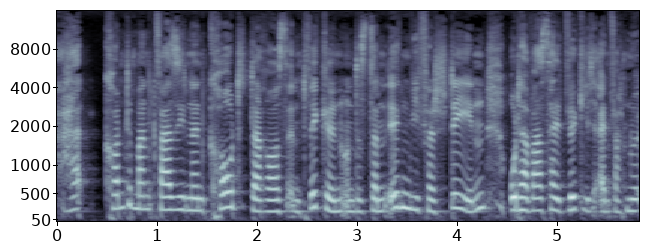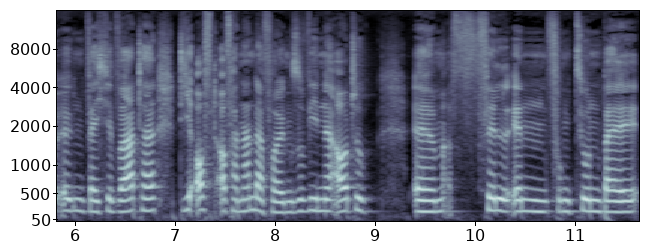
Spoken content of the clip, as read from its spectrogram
hat, konnte man quasi einen Code daraus entwickeln und es dann irgendwie verstehen? Oder war es halt wirklich einfach nur irgendwelche Wörter, die oft aufeinander folgen, so wie eine Auto-Fill-In-Funktion bei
